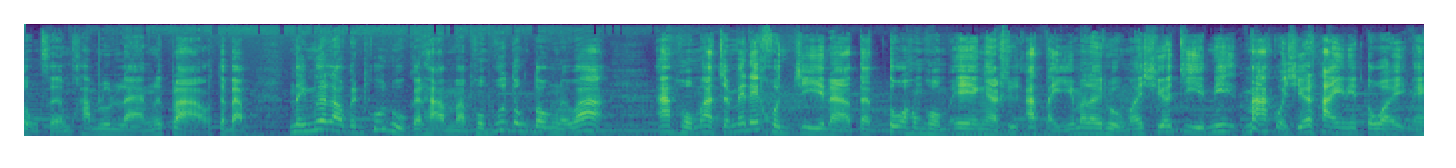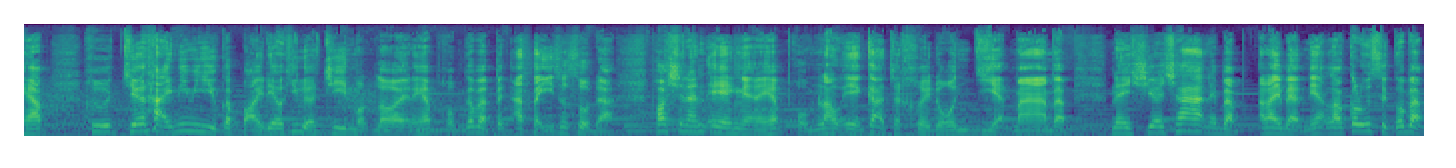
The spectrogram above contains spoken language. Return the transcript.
ส่งเสริมความรุนแรงหรือเปล่า แต่แบบในเมื่อเราเป็นผู้ถูกกระทำอะผมพูดตรงๆเลยว่าอะผมอาจจะไม่ได้คนจีนอะแต่ตัวของผมเองอะคืออาติมาเลยถูกไหมเชื้อจีนนี่มากกว่าเชื้อไทยในตัวอีกนะครับคือเชื้อไทยนี่มีอยู่กับปล่อยเดียวที่เหลือจีนหมดเลยนะครับผมก็แบบเป็นอาติสุดๆอะเพราะฉะนั้นเองเนี่ยนะครับผมเราเองก็อาจจะเคยโดนเหยียดมาแบบในเชื้อชาติในแบบอะไรแบบเนี้ยเราก็รู้สึกว่าแบบ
